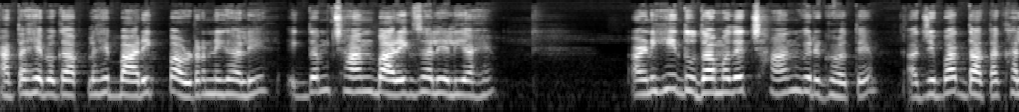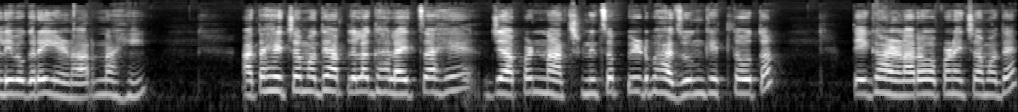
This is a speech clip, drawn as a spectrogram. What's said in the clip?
आता हे बघा आपलं हे बारीक पावडर निघाली. एकदम छान बारीक झालेली आहे. आणि ही दुधामध्ये छान विरघळते. अजिबात दाताखाली वगैरे येणार नाही. आता ह्याच्यामध्ये आपल्याला घालायचं आहे जे आपण नाचणीचं पीठ भाजून घेतलं होतं. ते घालणार आहोत आपण याच्यामध्ये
